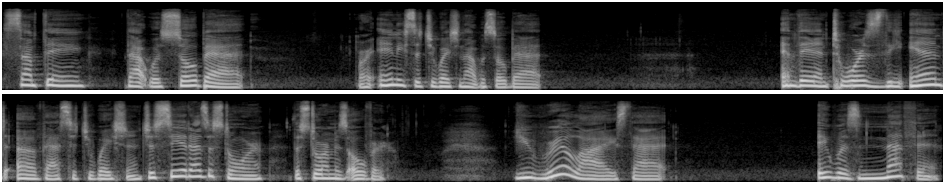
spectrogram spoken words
something that was so bad, or any situation that was so bad, and then towards the end of that situation, just see it as a storm. The storm is over. You realize that it was nothing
